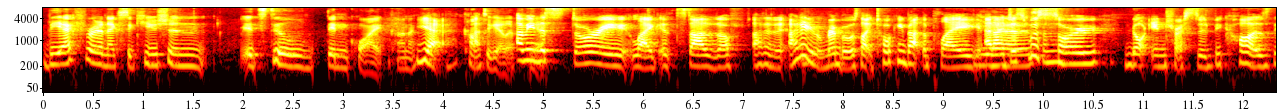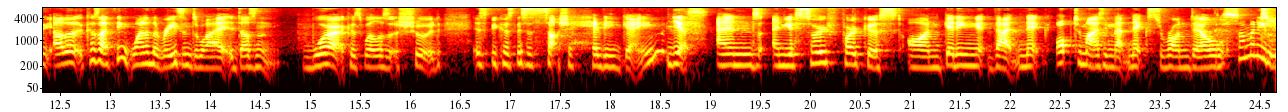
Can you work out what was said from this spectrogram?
the effort and execution. It still didn't quite kind of Yeah. come together. I mean, yeah. the story, like, it started off, I don't know, I don't even remember. It was like talking about the plague, and I just was some- so not interested because the other, because I think one of the reasons why it doesn't work as well as it should is because this is such a heavy game. yes. And and you're so focused on getting that neck, optimizing that next rondelle. There's so many turn.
